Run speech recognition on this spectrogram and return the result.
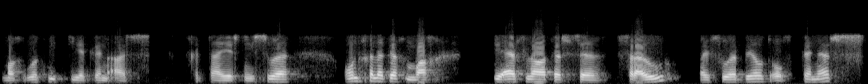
mag ook nie teken as getuies nie. So ongelukkig mag die erflater se vrou byvoorbeeld of kinders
